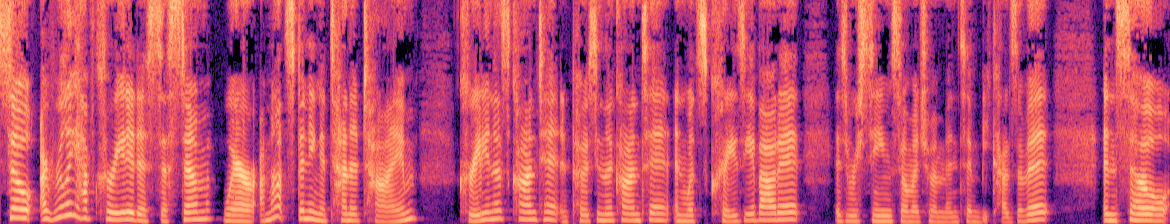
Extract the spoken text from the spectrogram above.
So I really have created a system where I'm not spending a ton of time creating this content and posting the content. And what's crazy about it is we're seeing so much momentum because of it. And so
